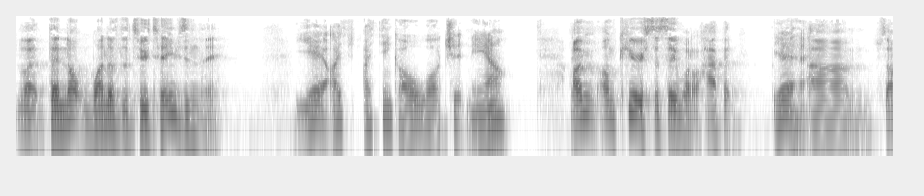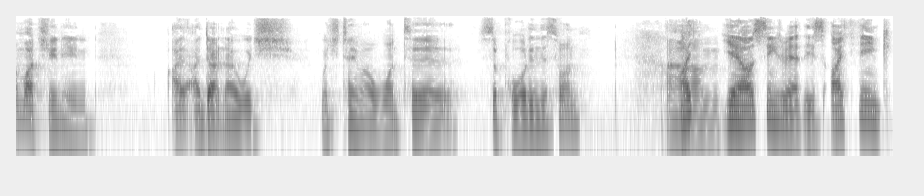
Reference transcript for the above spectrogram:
Like they're not one of the two teams in there. Yeah, I I think I'll watch it now. I'm I'm curious to see what'll happen. Yeah. Um, so I might tune in. I, I don't know which which team I want to support in this one. Um, I, yeah, I was thinking about this. I think,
